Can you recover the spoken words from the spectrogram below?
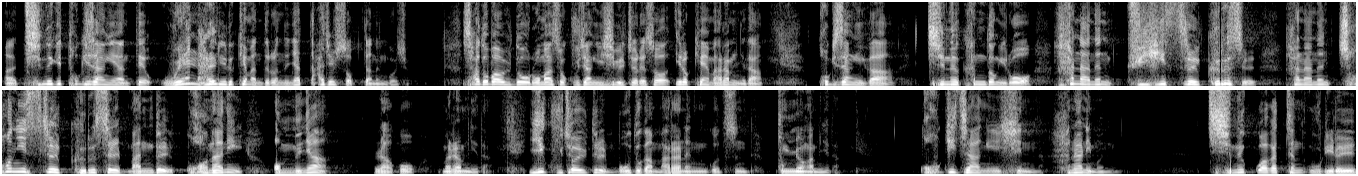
아, 진흙이 토기장이한테 왜 나를 이렇게 만들었느냐 따질 수 없다는 거죠. 사도 바울도 로마서 9장 21절에서 이렇게 말합니다. 토기장이가 진흙 한 덩이로 하나는 귀히 쓸 그릇을 하나는 천이 쓸 그릇을 만들 권한이 없느냐라고 말합니다. 이 구절들 모두가 말하는 것은 분명합니다. 토기장이신 하나님은 진흙과 같은 우리를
